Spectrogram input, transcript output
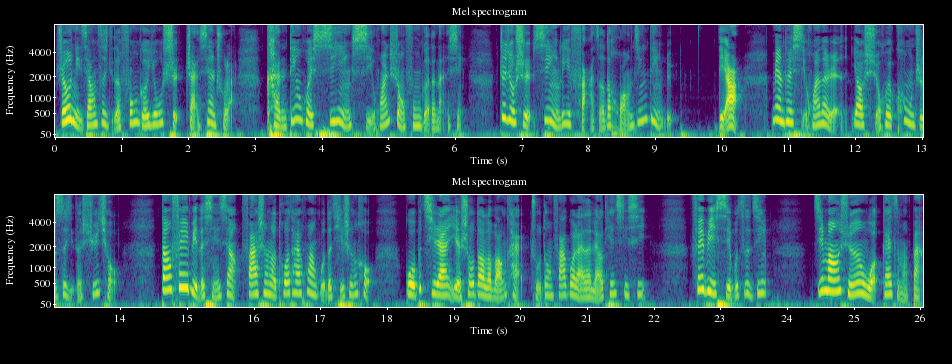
只有你将自己的风格优势展现出来，肯定会吸引喜欢这种风格的男性。这就是吸引力法则的黄金定律。第二，面对喜欢的人，要学会控制自己的需求。当菲比的形象发生了脱胎换骨的提升后，果不其然，也收到了王凯主动发过来的聊天信息。菲比喜不自禁。急忙询问我该怎么办，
